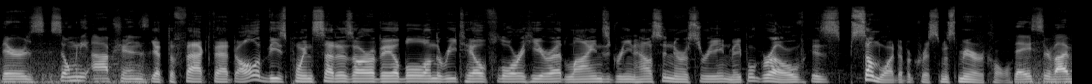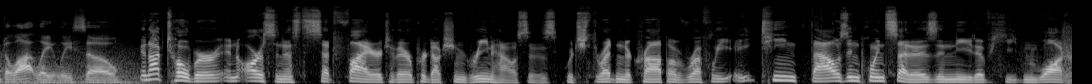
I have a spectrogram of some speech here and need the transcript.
There's so many options. Yet the fact that all of these poinsettias are available on the retail floor here at Lynde's Greenhouse and Nursery in Maple Grove is somewhat of a Christmas miracle. They survived a lot lately, so. In October, an arsonist set fire to their production greenhouses, which threatened a crop of roughly 18,000 poinsettias in need of heat and water.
